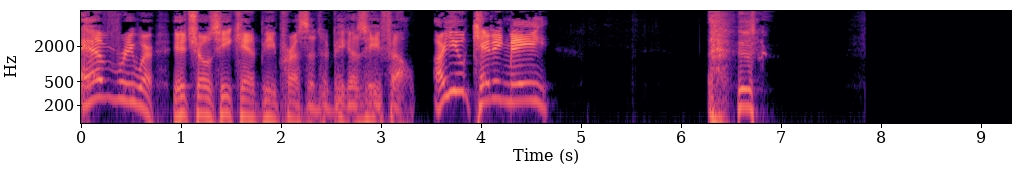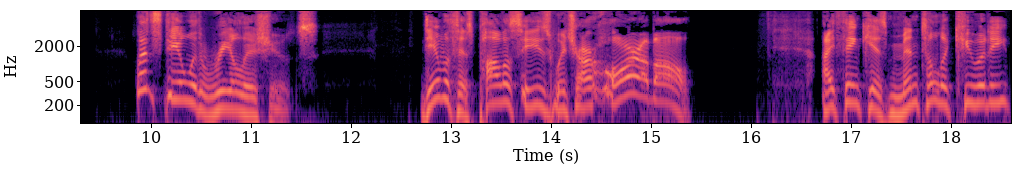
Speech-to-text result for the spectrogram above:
everywhere. It shows he can't be president because he fell. Are you kidding me? Let's deal with real issues. Deal with his policies, which are horrible. I think his mental acuity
